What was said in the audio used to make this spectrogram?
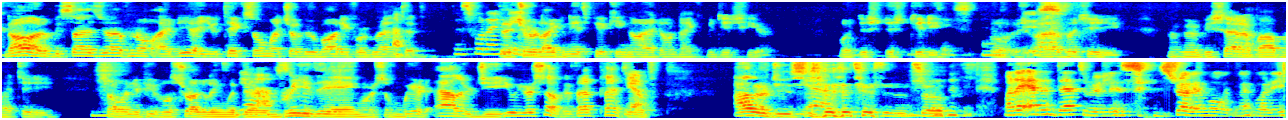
No, besides you have no idea. You take so much of your body for granted That's what I that mean. That you're like nitpicking. Oh, I don't like this here, or this this titty. This Oh, and I have a titty. I'm gonna be sad Yeah. about my titty. So many people struggling with Yeah, their absolutely. breathing or some weird allergy. You yourself have had plenty Yeah. of allergies. so But I added that to the list. Struggle more with my body.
